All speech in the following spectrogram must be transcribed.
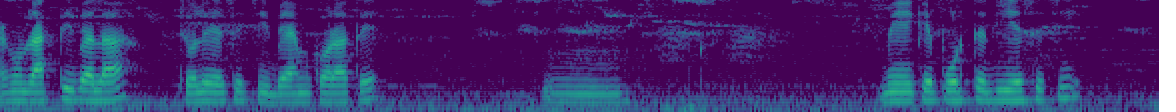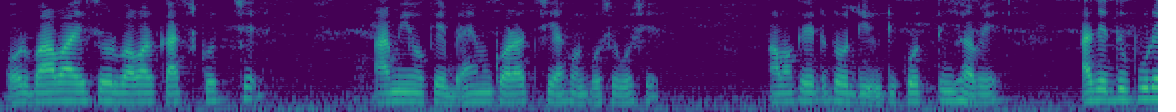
এখন রাত্রিবেলা চলে এসেছি ব্যায়াম করাতে। মেয়েকে পড়তে দিয়ে এসেছি। ওর বাবা এসে ওর বাবার কাজ করছে। আমি ওকে ব্যায়াম করাচ্ছি এখন বসে বসে। আমাকে এটা তো ডিউটি করতেই হবে। আজ দুপুরে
